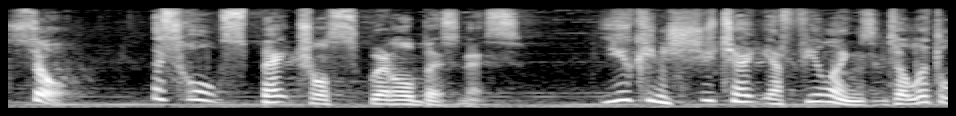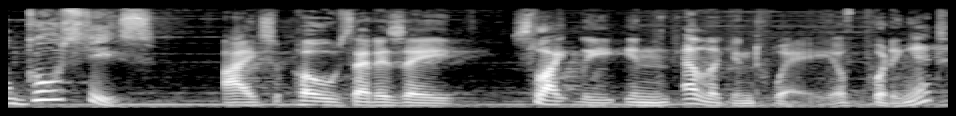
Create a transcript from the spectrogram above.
So, this whole spectral squirrel business. You can shoot out your feelings into little ghosties. I suppose that is a slightly inelegant way of putting it.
